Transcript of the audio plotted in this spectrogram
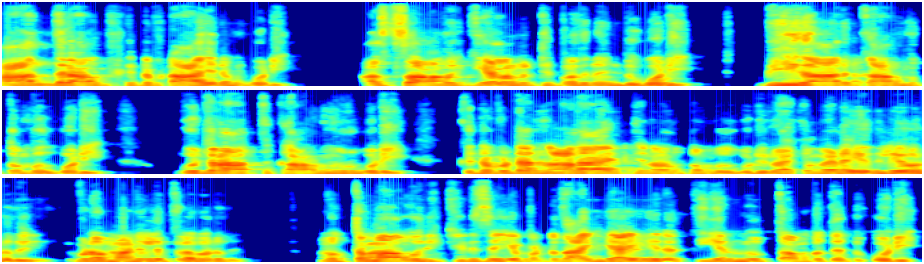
ஆந்திராவுக்கு கிட்டத்தட்ட ஆயிரம் கோடி அஸ்ஸாமுக்கு எழுநூத்தி பதினைந்து கோடி பீகாருக்கு அறுநூத்தி கோடி குஜராத்துக்கு அறுநூறு கோடி கிட்டத்தட்ட நாலாயிரத்தி நானூத்தி ஐம்பது கோடி ரூபாய்க்கு மேல எதுலயே வருது? இவ்வளவு மாநிலத்துல வருது. மொத்தமா ஒதுக்கீடு செய்யப்பட்டது ஐயாயிரத்தி எண்ணூத்தி ஐம்பத்தி எட்டு கோடி.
